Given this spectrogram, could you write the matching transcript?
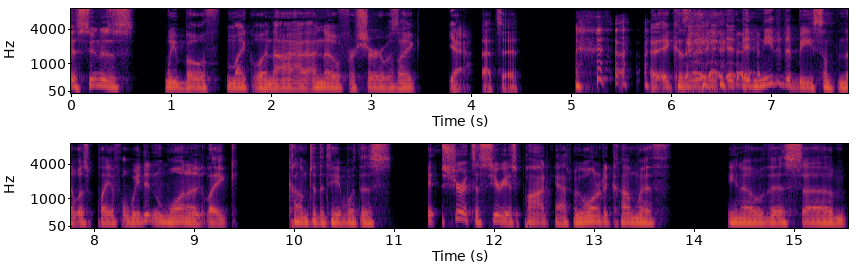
as soon as we both, Mikeal and I, I know for sure it was like, yeah, that's it because it, it, it needed to be something that was playful. We didn't want to like come to the table with this. It, sure, it's a serious podcast. We wanted to come with, you know, this um,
